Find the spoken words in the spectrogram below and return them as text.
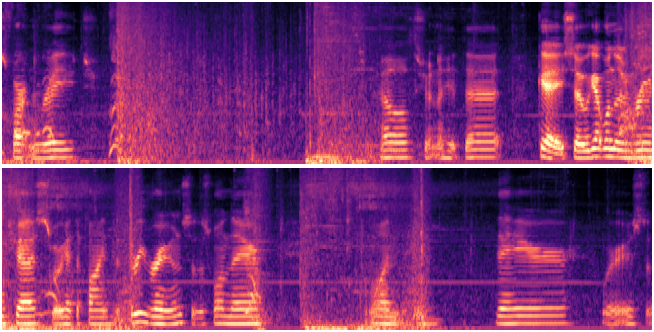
Spartan Rage. Some health. Shouldn't have hit that. Okay, so we got one of those rune chests where we have to find the three runes. So there's one there. One there. Where is the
